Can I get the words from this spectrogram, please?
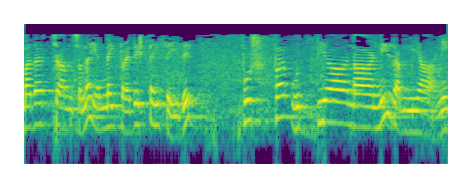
மதர்ச்சாம் சொன்ன என்னை பிரதிஷ்டை செய்து புஷ்ப உத்தியானானி ரம்யானி.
